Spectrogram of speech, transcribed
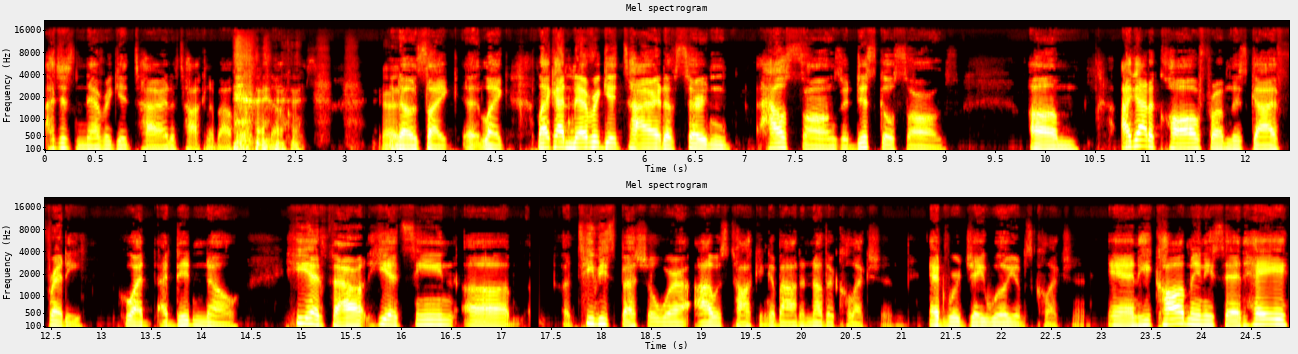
I just never get tired of talking about Knuckles. you know, it's like, uh, like, like I never get tired of certain house songs or disco songs. Um, I got a call from this guy, Freddie, who I, I didn't know. He had found, he had seen uh, a TV special where I was talking about another collection, Edward J. Williams collection. And he called me and he said, Hey,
